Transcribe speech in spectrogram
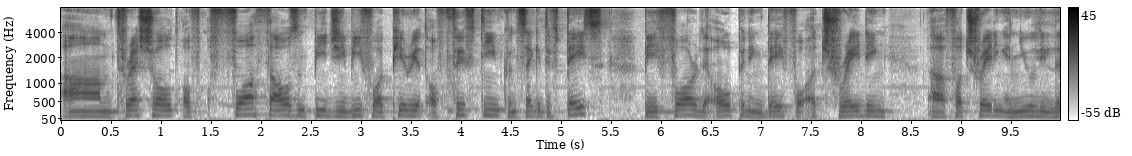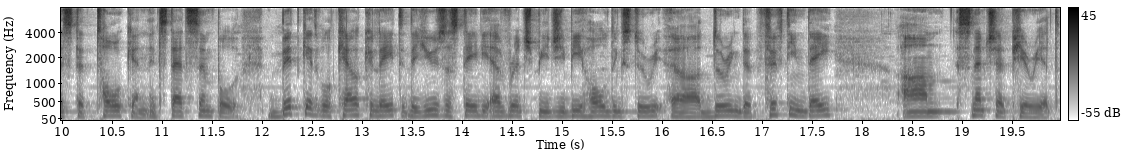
um, threshold of 4000 BGB for a period of 15 consecutive days before the opening day for a trading uh, for trading a newly listed token. It's that simple. Bitget will calculate the user's daily average BGB holdings uh, during the 15 day um, snapshot period.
